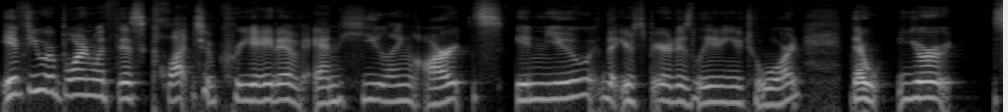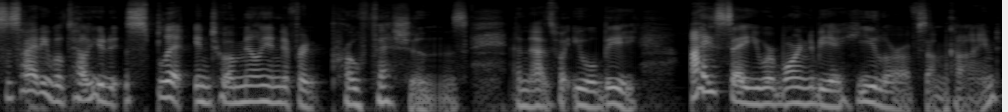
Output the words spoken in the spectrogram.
if you were born with this clutch of creative and healing arts in you that your spirit is leading you toward, there your society will tell you to split into a million different professions, and that's what you will be. I say you were born to be a healer of some kind,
